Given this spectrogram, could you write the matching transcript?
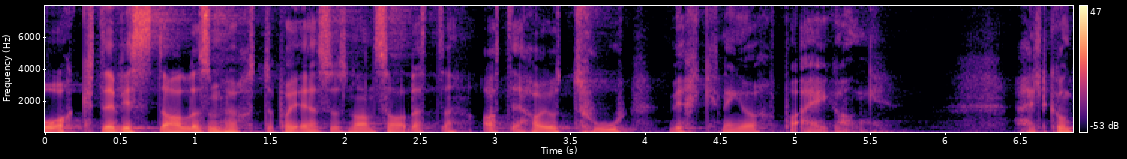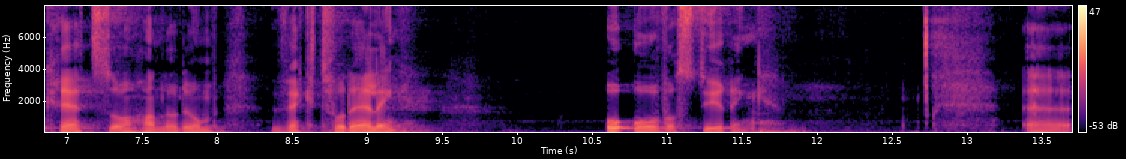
åk, det visste alle som hørte på Jesus når han sa dette, at det har jo to virkninger på en gang. Helt konkret så handler det om vektfordeling og overstyring. Eh,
